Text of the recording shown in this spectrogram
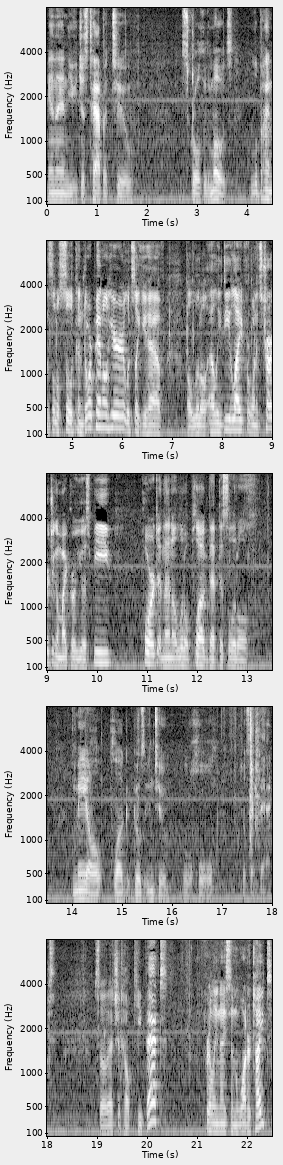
And then you just tap it to scroll through the modes. Behind this little silicon door panel here, it looks like you have a little LED light for when it's charging, a micro USB port, and then a little plug that this little male plug goes into. A little hole, just like that. So that should help keep that fairly nice and watertight.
